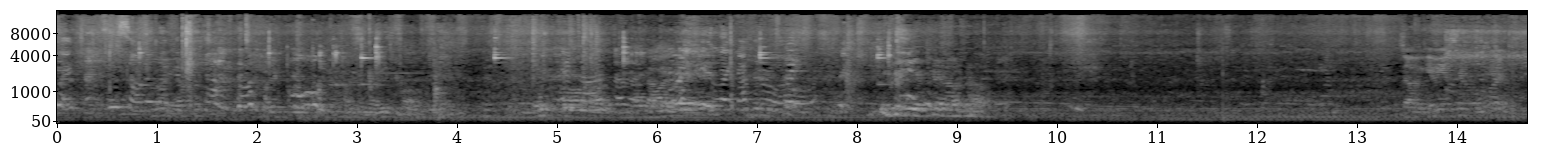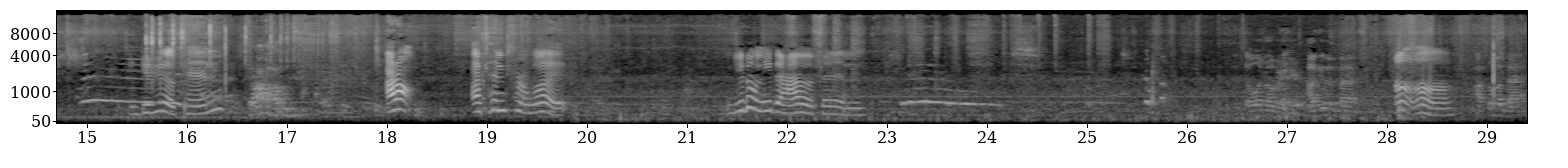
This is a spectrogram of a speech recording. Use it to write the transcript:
Like, he sounded like a cat. Oh. It does, does Like, after a while. So give me a simple one. Give you a pen? I don't. A pen for what? You don't need to have a pen. Throw over here. I'll give it back. Uh uh I'll throw it back.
